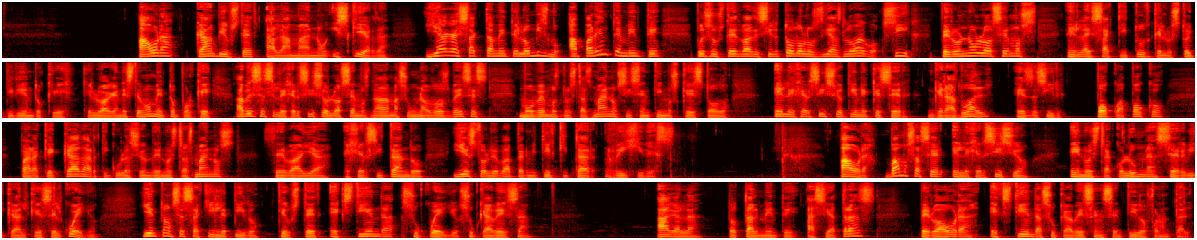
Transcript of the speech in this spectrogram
Ahora cambie usted a la mano izquierda y haga exactamente lo mismo. Aparentemente, pues usted va a decir todos los días lo hago, sí, pero no lo hacemos en la exactitud que lo estoy pidiendo que, que, lo haga en este momento, porque a veces el ejercicio lo hacemos nada más una o dos veces, movemos nuestras manos y sentimos que es todo. El ejercicio tiene que ser gradual, es decir, poco a poco, para que cada articulación de nuestras manos se vaya ejercitando y esto le va a permitir quitar rigidez. Ahora, vamos a hacer el ejercicio en nuestra columna cervical, que es el cuello, y entonces aquí le pido que usted extienda su cuello, su cabeza, hágala totalmente hacia atrás, pero ahora extienda su cabeza en sentido frontal.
